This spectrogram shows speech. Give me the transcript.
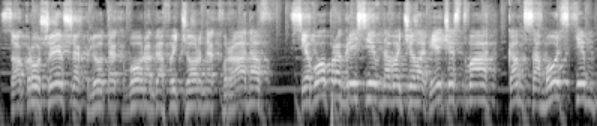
сокрушивших лютых ворогов и черных вранов всего прогрессивного человечества комсомольским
